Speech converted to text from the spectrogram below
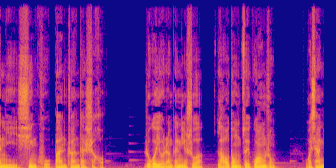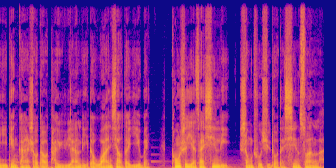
你辛苦搬砖的时候，如果有人跟你说劳动最光荣，我想你一定感受到他语言里的玩笑的意味，同时也在心里生出许多的心酸来。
